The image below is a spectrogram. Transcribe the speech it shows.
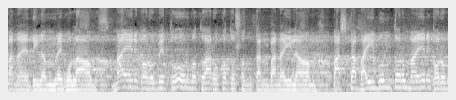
বানায় দিলাম রে গোলাম। মায়ের গর্বে তোর মতো আরও কত সন্তান বানাইলাম। পাঁচটা ভাই বোন তোর মায়ের গর্ভ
